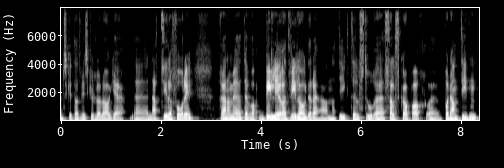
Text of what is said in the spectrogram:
ønsket at vi skulle lage eh, nettsider for dem. Regner med at det var billigere at vi lagde det enn at det gikk til store selskaper eh, på den tiden.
